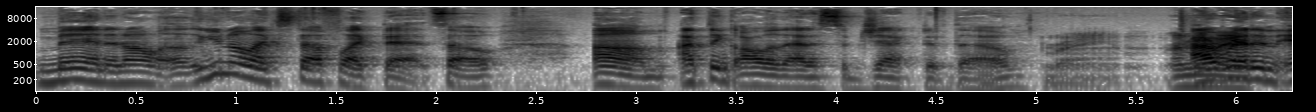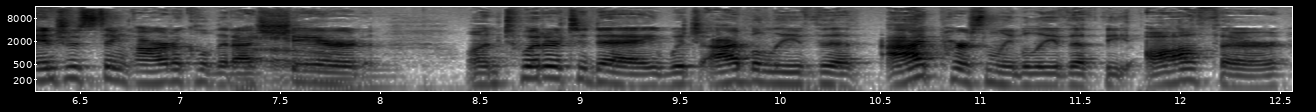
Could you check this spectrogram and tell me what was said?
men and all you know, like stuff like that. So um I think all of that is subjective though. Right. mean, I read like, an interesting article that I shared on Twitter today, which I believe that I personally believe that the author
